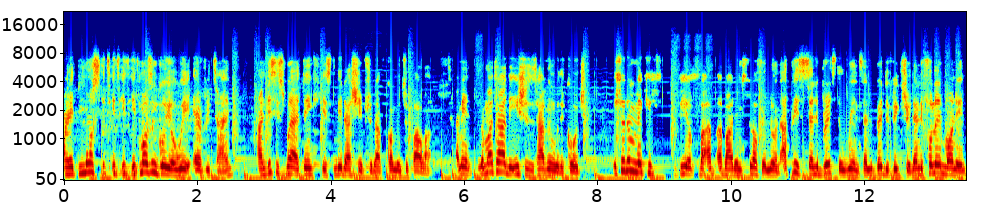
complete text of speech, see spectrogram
and it must it, it, it, mustn't go your way every time. And this is where I think his leadership should have come into power. I mean, no matter how the issues he's having with the coach, he shouldn't make it be about, about himself alone. At least celebrate the win, celebrate the victory. Then the following morning,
